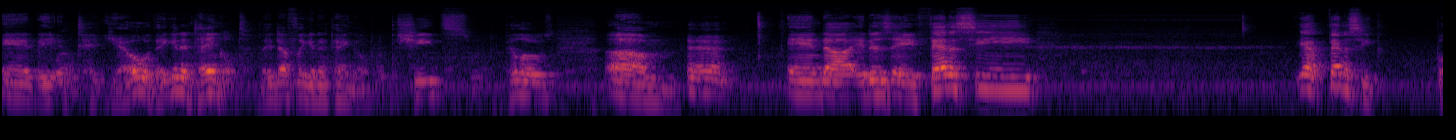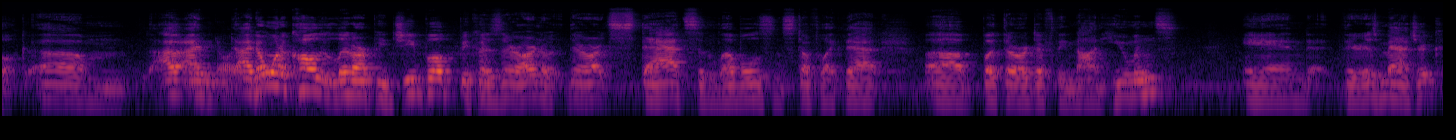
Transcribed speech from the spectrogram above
And they, ent- yo, they get entangled. They definitely get entangled with the sheets, with the pillows. Um, and uh, it is a fantasy, yeah, fantasy book. Um, I, I, I don't want to call it a lit RPG book because there are no there aren't stats and levels and stuff like that. Uh, but there are definitely non-humans, and there is magic.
